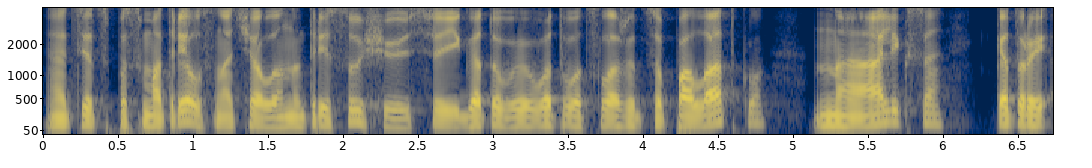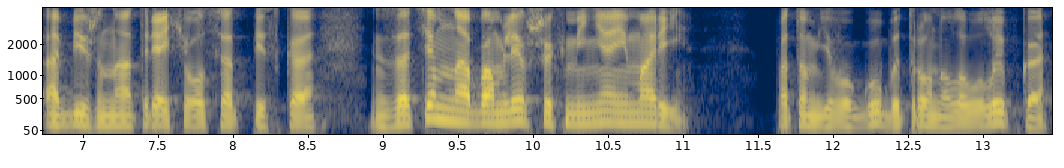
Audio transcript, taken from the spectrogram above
Отец посмотрел сначала на трясущуюся и готовую вот-вот сложиться палатку, на Алекса, который обиженно отряхивался от песка, затем на обомлевших меня и Мари. Потом его губы тронула улыбка,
